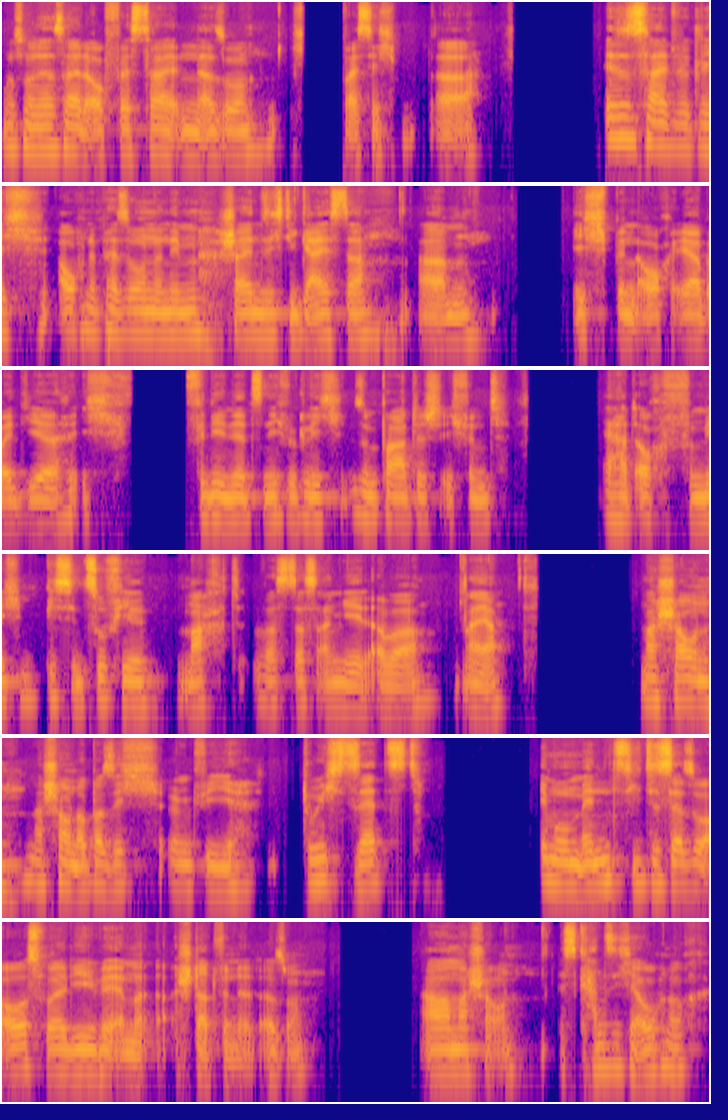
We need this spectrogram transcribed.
muss man das halt auch festhalten. Also, ich weiß nicht, äh, ist es halt wirklich auch eine Person, in dem scheiden sich die Geister. Ähm, ich bin auch eher bei dir. Ich finde ihn jetzt nicht wirklich sympathisch. Ich finde, er hat auch für mich ein bisschen zu viel Macht, was das angeht. Aber naja, mal schauen. Mal schauen, ob er sich irgendwie durchsetzt. Im Moment sieht es ja so aus, weil die WM stattfindet. Also, aber mal schauen. Es kann sich ja auch noch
